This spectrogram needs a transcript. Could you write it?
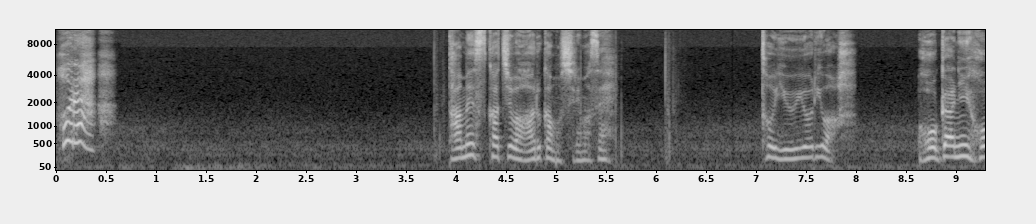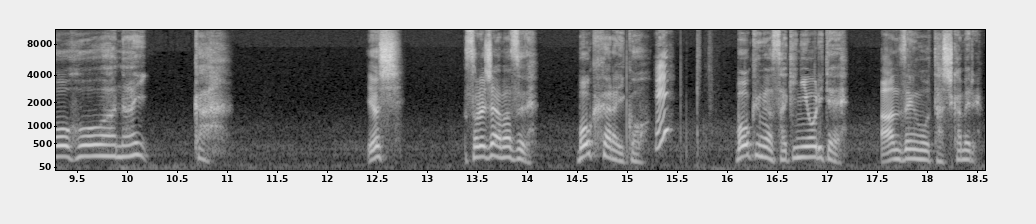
ほら。試す価値はあるかもしれません。というよりは。他に方法はないか。よし。それじゃあまず僕から行こう。え？僕が先に降りて安全を確かめる。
